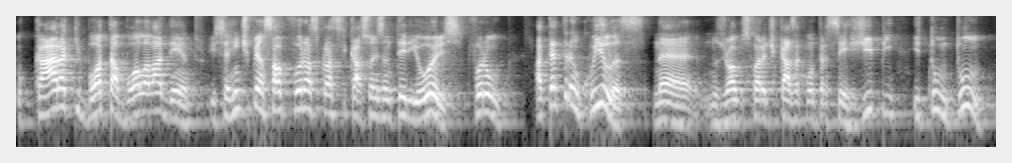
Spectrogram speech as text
O cara que bota a bola lá dentro. E se a gente pensar o que foram as classificações anteriores, foram até tranquilas, né? Nos jogos fora de casa contra Sergipe e Tum Tum,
